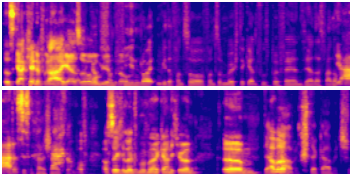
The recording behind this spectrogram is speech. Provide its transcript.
Das ist gar keine Frage. Also ja, warum Von vielen auch. Leuten wieder von so, von so möchte gern Fußballfans, ja, das war doch ja, das ist total scheiße. Ach, auf, auf solche Leute muss man ja gar nicht hören. Ähm, der aber Garbage, der Garbage.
